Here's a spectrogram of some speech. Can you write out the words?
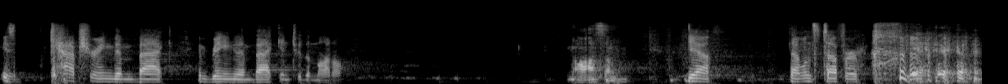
is capturing them back and bringing them back into the model. Awesome. Yeah, that one's tougher. yeah.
